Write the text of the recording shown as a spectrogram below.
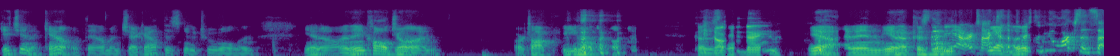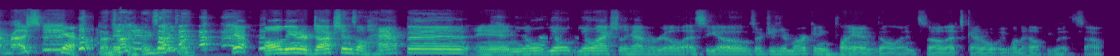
get you an account with them and check out this new tool and you know, and then call John or talk email. Because Talk to Diana. Yeah, and then you know, because then yeah, or talk yeah, to the person who works at SEMrush. yeah, That's right. Exactly. yeah, all the introductions will happen, and you'll you'll you'll actually have a real SEO search engine marketing plan going. So that's kind of what we want to help you with. So,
